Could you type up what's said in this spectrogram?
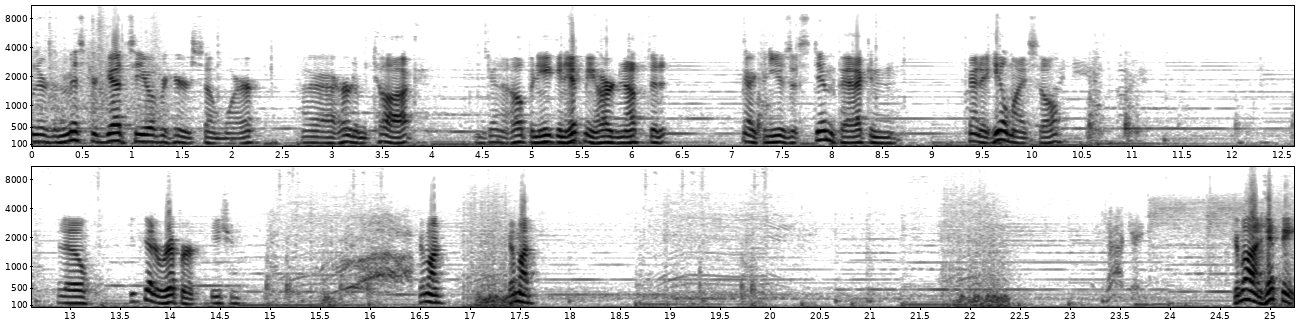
And there's a Mr. Gutsy over here somewhere. I heard him talk. I'm kind of hoping he can hit me hard enough that I can use a stim pack and kind of heal myself. Hello. You've got a ripper. You should. Come on. Come on. Come on. Hit me.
